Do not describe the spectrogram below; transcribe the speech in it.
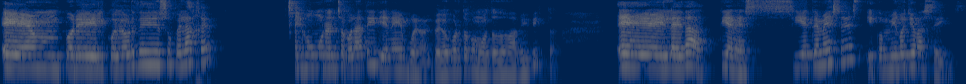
Em, por el color de su pelaje, es un muro en chocolate y tiene, bueno, el pelo corto como todos habéis visto. Eh, la edad tiene 7 meses y conmigo lleva 6.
